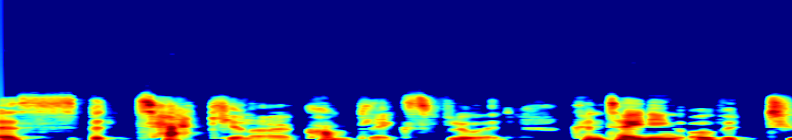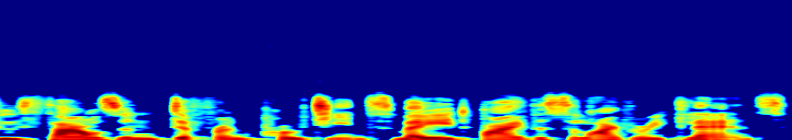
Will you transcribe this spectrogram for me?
a spectacular complex fluid containing over 2,000 different proteins made by the salivary glands.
